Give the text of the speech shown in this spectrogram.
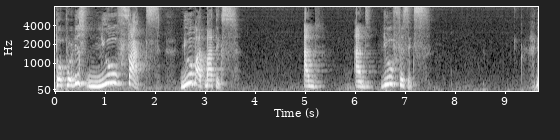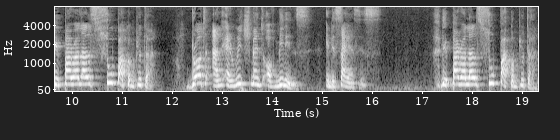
to produce new facts, new mathematics, and, and new physics. The parallel supercomputer brought an enrichment of meanings in the sciences the parallel supercomputer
